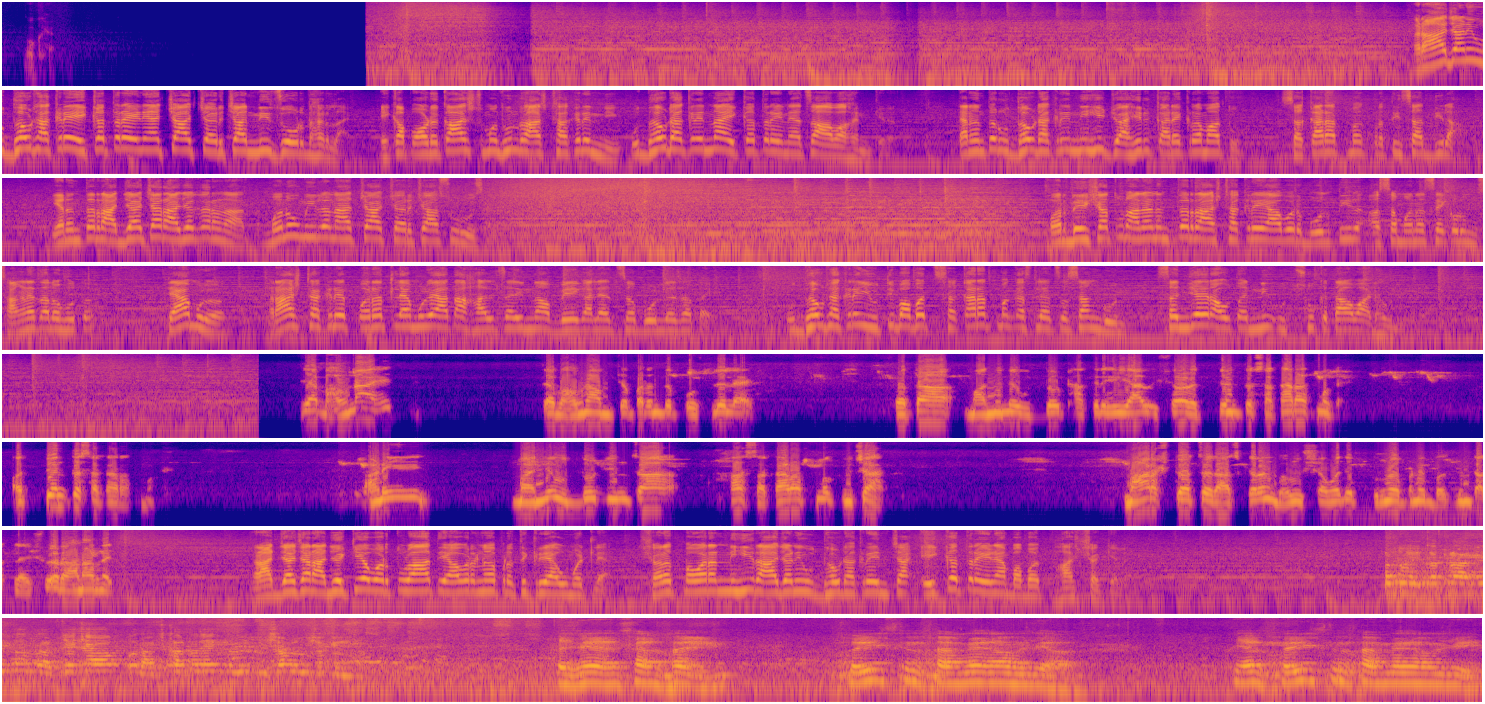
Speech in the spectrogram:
राज आणि उद्धव ठाकरे एकत्र येण्याच्या चर्चांनी जोर धरलाय. एका पॉडकास्टमधून राज ठाकरेंनी उद्धव ठाकरेंना एकत्र येण्याचं आवाहन केलं. त्यानंतर उद्धव ठाकरेंनीही जाहीर कार्यक्रमातून सकारात्मक प्रतिसाद दिला. यानंतर राज्याच्या राजकारणात मनोमिलनाच्या चर्चा सुरू झाल्या. परदेशातून आल्यानंतर राज ठाकरे यावर बोलतील असं मनसेकडून सांगण्यात आलं होतं. त्यामुळं राज ठाकरे परतल्यामुळे आता हालचालींना वेग आल्याचं बोललं जात आहे उद्धव ठाकरे युतीबाबत सकारात्मक असल्याचं सांगून संजय राऊतांनी उत्सुकता वाढवली. या भावना आहेत त्या भावना आमच्यापर्यंत पोहोचलेल्या आहेत. स्वतः माननीय उद्धव ठाकरे हे या विषयावर अत्यंत सकारात्मक आहे अत्यंत सकारात्मक आहे आणि मान्य उद्धवजींचा हा सकारात्मक विचार महाराष्ट्राचं राजकारण भविष्यामध्ये पूर्णपणे बदलून टाकल्याशिवाय राहणार नाही. राज्याच्या राजकीय वर्तुळात यावरनं प्रतिक्रिया उमटल्या. शरद पवारांनीही राज आणि उद्धव ठाकरेंच्या एकत्र येण्याबाबत भाष्य केलं. तो एकत्र आले तर राज्याच्या राजकारणाला एक नवीन दिशा मिळू शकेल का? तसे असं होईल सविस्तर संमेलनामध्ये आहोत या सविस्तर संमेलनामध्ये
